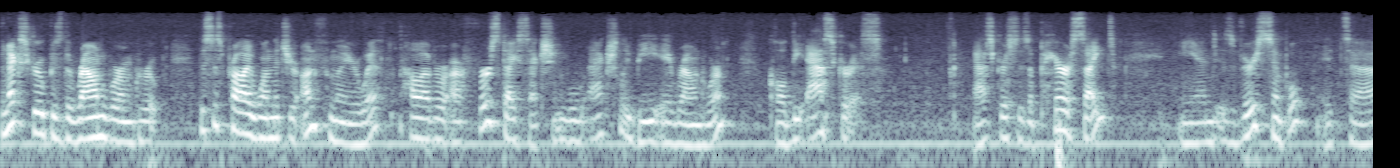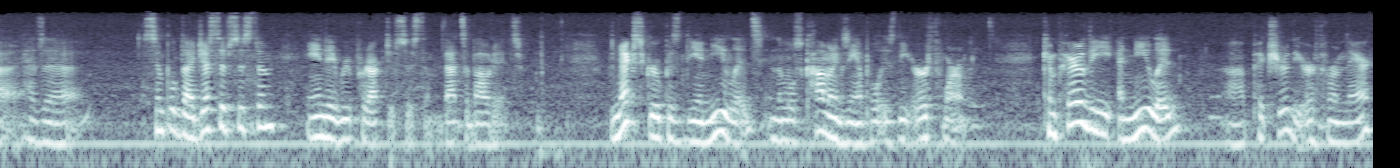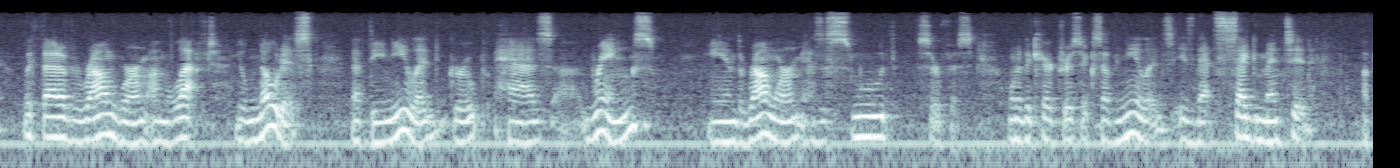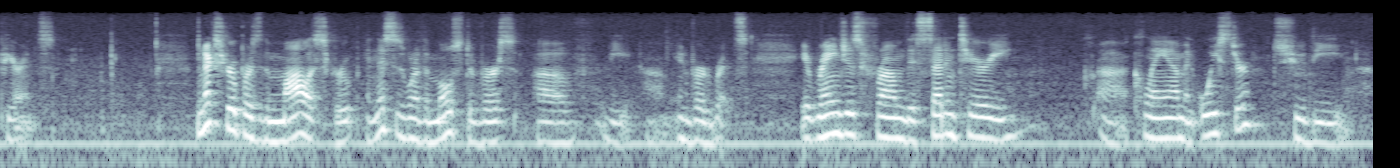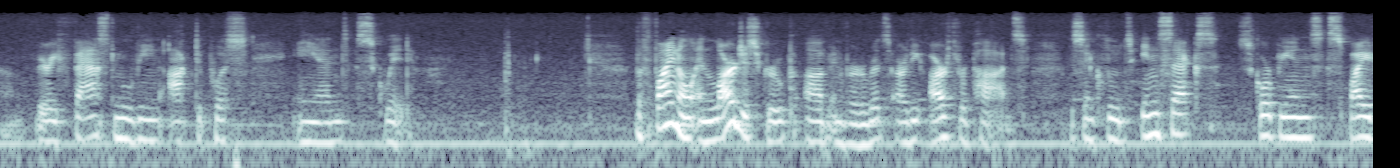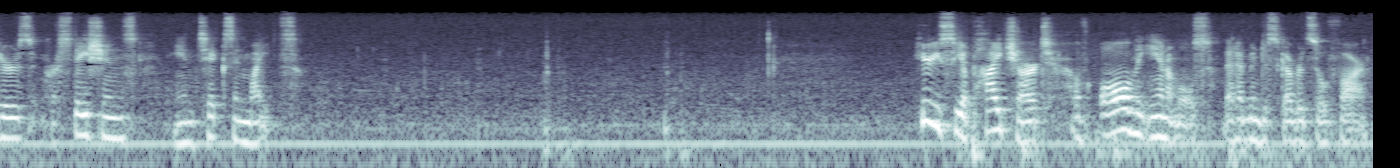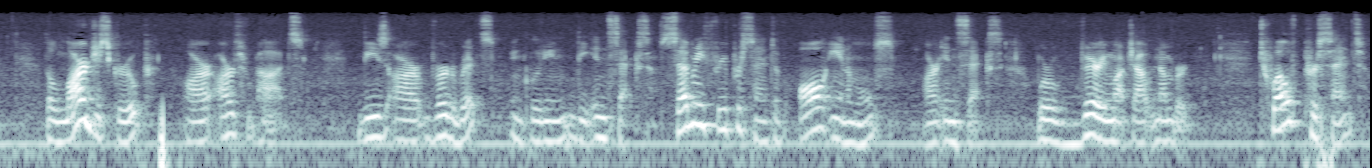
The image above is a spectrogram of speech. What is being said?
The next group is the roundworm group. This is probably one that you're unfamiliar with. However, our first dissection will actually be a roundworm called the Ascaris. Ascaris is a parasite and is very simple. It uh, has a simple digestive system and a reproductive system. That's about it. The next group is the annelids, and the most common example is the earthworm. Compare the annelid uh, picture, the earthworm there, with that of the roundworm on the left. You'll notice that the annelid group has uh, rings and the roundworm has a smooth surface. One of the characteristics of annelids is that segmented appearance. The next group is the mollusk group, and this is one of the most diverse of the um, invertebrates. It ranges from the sedentary uh, clam and oyster to the uh, very fast moving octopus and squid. The final and largest group of invertebrates are the arthropods. This includes insects, scorpions, spiders, crustaceans, and ticks and mites. Here you see a pie chart of all the animals that have been discovered so far. The largest group are arthropods. These are vertebrates, including the insects. 73% of all animals are insects. We're very much outnumbered. 12%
